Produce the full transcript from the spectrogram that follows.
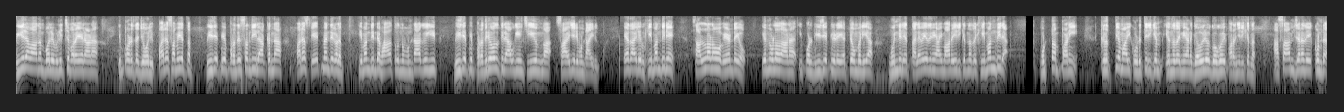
വീരവാദം പോലെ വിളിച്ചു പറയലാണ് ഇപ്പോഴത്തെ ജോലി. പല സമയത്തും ബി ജെ പിയെ പ്രതിസന്ധിയിലാക്കുന്ന പല സ്റ്റേറ്റ്മെന്റുകളും ഹിമന്തിന്റെ ഭാഗത്തു നിന്നും ഉണ്ടാകുകയും ബി ജെ പി പ്രതിരോധത്തിലാവുകയും ചെയ്യുന്ന സാഹചര്യമുണ്ടായിരുന്നു ഏതായാലും ഹിമന്തിനെ തള്ളണോ വേണ്ടയോ എന്നുള്ളതാണ് ഇപ്പോൾ ബി ജെ പിയുടെ ഏറ്റവും വലിയ മുന്നിലെ തലവേദനയായി മാറിയിരിക്കുന്നത്. ഹിമന്തിന് മുട്ടം പണി കൃത്യമായി കൊടുത്തിരിക്കും എന്ന് തന്നെയാണ് ഗൗരവ് ഗൊഗോയ് പറഞ്ഞിരിക്കുന്നത്. അസാം ജനതയെ കൊണ്ട്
